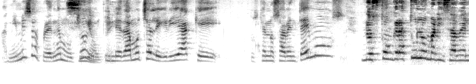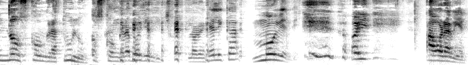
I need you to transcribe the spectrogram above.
A mí me sorprende mucho Sí, y- hombre. y me da mucha alegría que, pues, que nos aventemos. Nos congratulo, Marisabel, nos congratulo. Nos congra- muy bien dicho. Flor Angélica, muy bien dicho. Oye, ahora bien,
